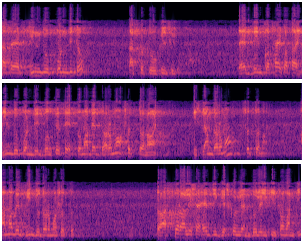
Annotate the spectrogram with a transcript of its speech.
সাথে এক হিন্দু পণ্ডিত কাজ করতে উকিল ছিল। একদিন কথায় কথায় হিন্দু পণ্ডিত বলতেছে, তোমাদের ধর্ম সত্য নয়। ইসলাম ধর্ম সত্য নয়। আমাদের হিন্দু ধর্ম সত্য। তো আস্তর আলী সাহেব জিজ্ঞেস করলেন, দলিল কি, প্রমাণ কি?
